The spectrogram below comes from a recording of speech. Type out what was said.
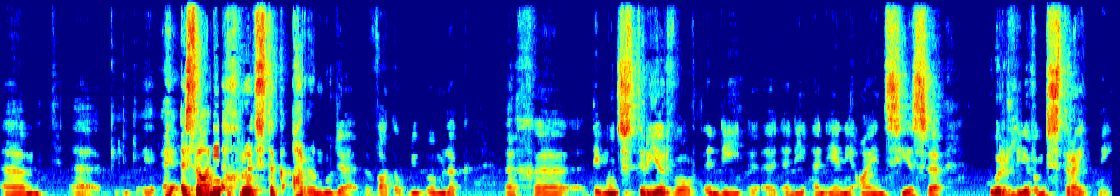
ehm um, uh, is daar nie 'n groot stuk armoede wat op die oomblik uh, gedemonstreer word in die uh, in die in, in die ANC se oorlewingsstryd nie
